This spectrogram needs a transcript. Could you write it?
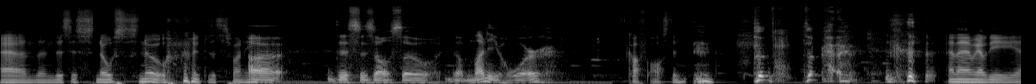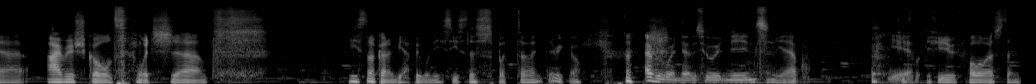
and then this is snow snow. which is funny. Uh, this is also the money whore. Cough Austin. and then we have the uh, Irish gold, which um, he's not gonna be happy when he sees this, but uh, there we go. Everyone knows who it means. Yep. If you yeah. If you follow us, then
